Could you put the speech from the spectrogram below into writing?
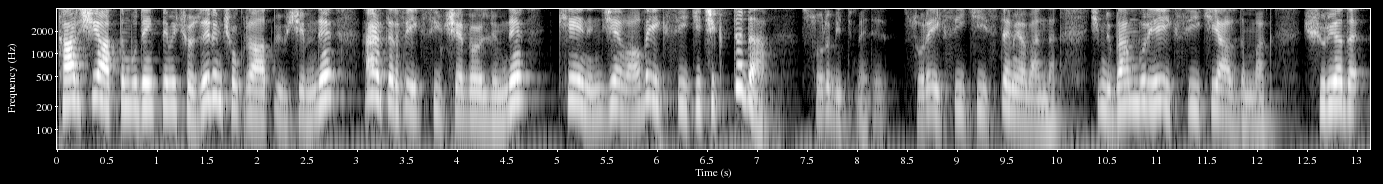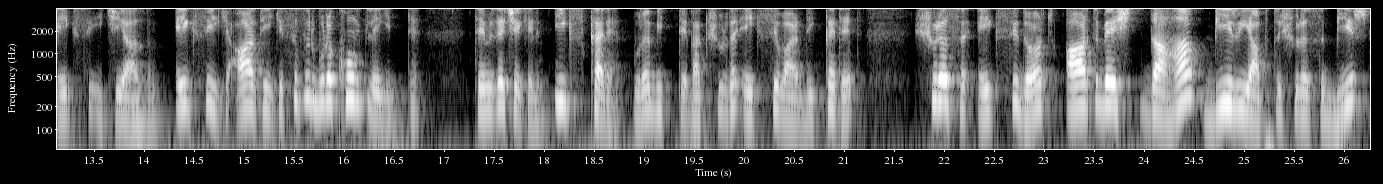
Karşıya attım bu denklemi çözerim çok rahat bir biçimde. Her tarafı eksi 3'e böldüğümde K'nin cevabı eksi 2 çıktı da soru bitmedi. Soru eksi 2 istemiyor benden. Şimdi ben buraya eksi 2 yazdım bak. Şuraya da eksi 2 yazdım. Eksi 2 artı 2 0 bura komple gitti. Temize çekelim. X kare. Bura bitti. Bak şurada eksi var dikkat et. Şurası eksi 4 artı 5 daha 1 yaptı. Şurası 1.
